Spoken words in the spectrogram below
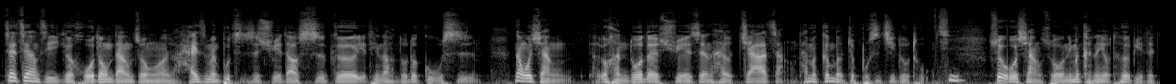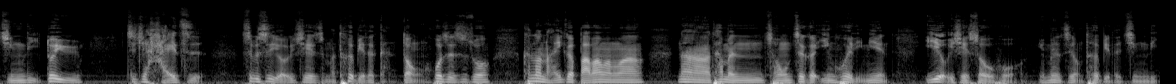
在这样子一个活动当中啊，孩子们不只是学到诗歌，也听到很多的故事。那我想有很多的学生还有家长，他们根本就不是基督徒，是。所以我想说，你们可能有特别的经历，对于这些孩子，是不是有一些什么特别的感动，或者是说看到哪一个爸爸妈妈，那他们从这个营会里面也有一些收获，有没有这种特别的经历？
